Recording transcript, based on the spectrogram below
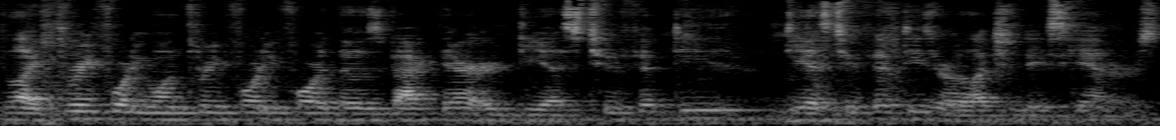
like three forty-one, three forty-four, those back there are DS two fifty, DS two fifties are election day scanners.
